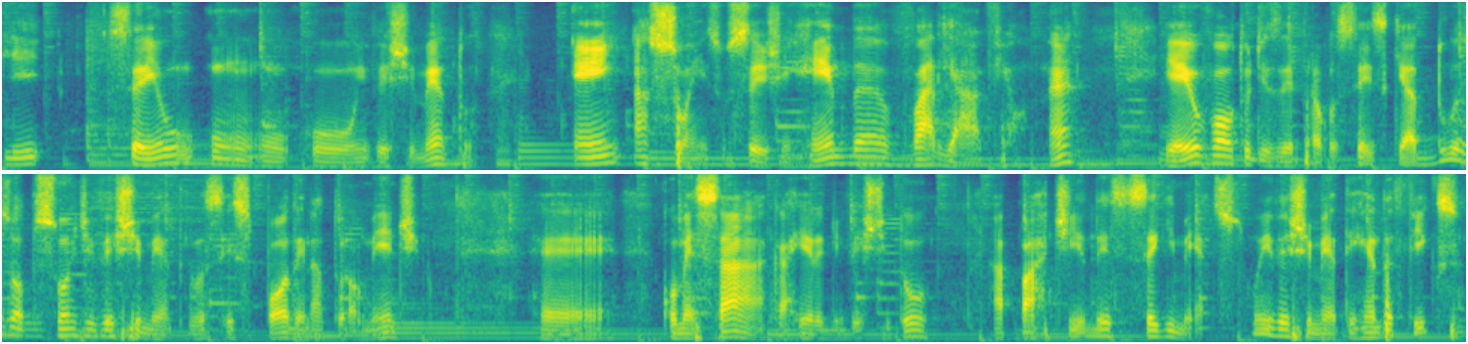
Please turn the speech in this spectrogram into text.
e seria o um, um, um, investimento em ações, ou seja, em renda variável, né? E aí eu volto a dizer para vocês que há duas opções de investimento que vocês podem naturalmente é, começar a carreira de investidor a partir desses segmentos. O investimento em renda fixa,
